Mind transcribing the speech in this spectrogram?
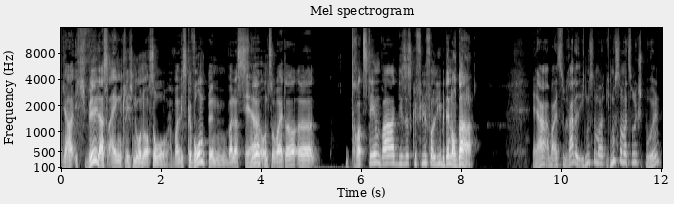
ja, ich will das eigentlich nur noch so, weil ich es gewohnt bin, weil das, Ja. ne, und so weiter. Äh, trotzdem war dieses Gefühl von Liebe dennoch da. Ja, aber als du gerade, ich muss nochmal, ich muss noch mal zurückspulen,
